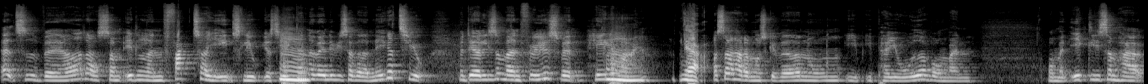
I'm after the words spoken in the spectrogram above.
altid været der som et eller andet faktor i ens liv. Jeg siger ikke, at den nødvendigvis har været negativ, men det har ligesom været en følgesvend hele vejen. Ja. Og så har der måske været nogle i, i perioder, hvor man, hvor man ikke ligesom har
